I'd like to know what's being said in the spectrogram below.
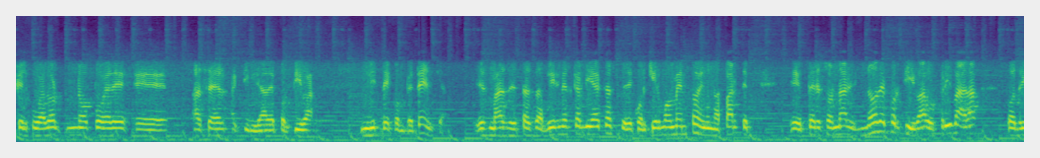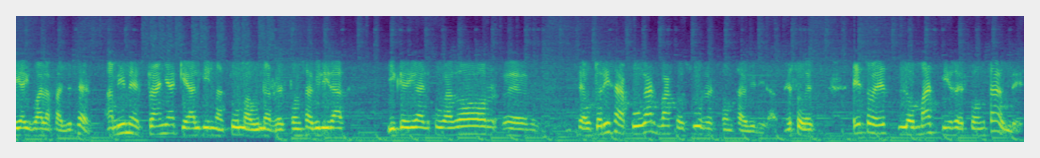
que el jugador no puede eh, hacer actividad deportiva de competencia. Es más, estas arritmias cardíacas de cualquier momento en una parte eh, personal no deportiva o privada podría igual a fallecer. A mí me extraña que alguien asuma una responsabilidad y que diga el jugador eh, se autoriza a jugar bajo su responsabilidad. Eso es, eso es lo más irresponsable.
